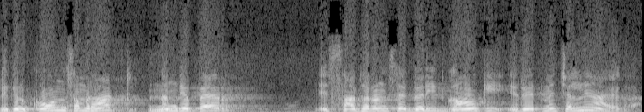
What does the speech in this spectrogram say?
लेकिन कौन सम्राट नंगे पैर इस साधारण से गरीब गाँव की रेत में चलने आएगा?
